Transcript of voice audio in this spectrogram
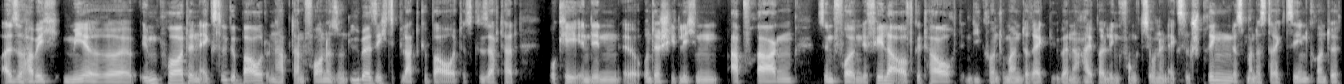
Also habe ich mehrere Importe in Excel gebaut und habe dann vorne so ein Übersichtsblatt gebaut, das gesagt hat, okay, in den äh, unterschiedlichen Abfragen sind folgende Fehler aufgetaucht. In die konnte man direkt über eine Hyperlink-Funktion in Excel springen, dass man das direkt sehen konnte,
